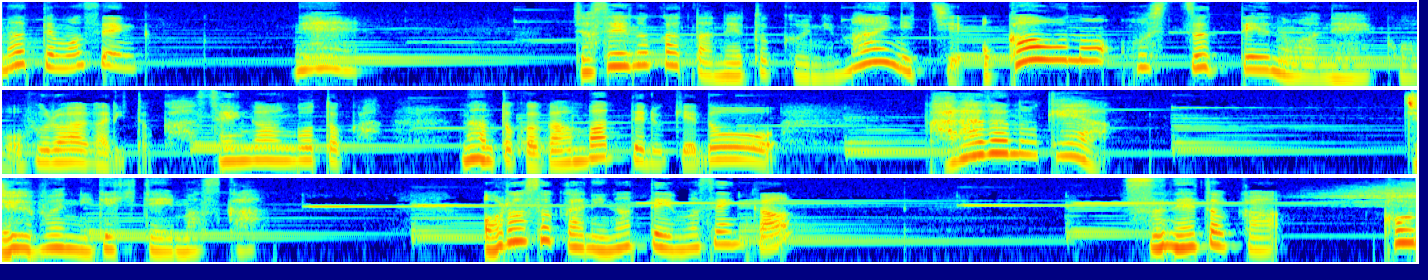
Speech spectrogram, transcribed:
なってませんか？ね女性の方ね特に毎日お顔の保湿っていうのはねこうお風呂上がりとか洗顔後とかなんとか頑張ってるけど体のケア十分にできていますか？おろそかになっていませんか？すねとか粉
